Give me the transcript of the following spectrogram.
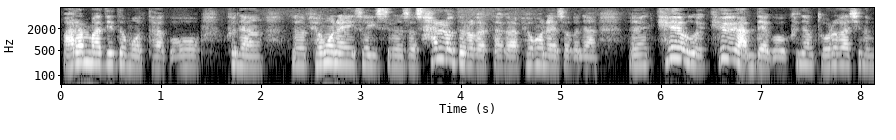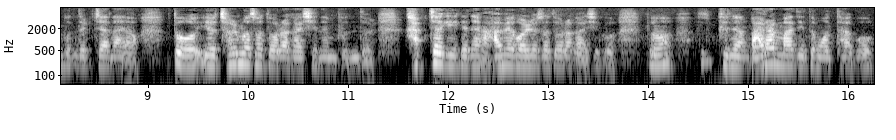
말 한마디도 못하고 그냥 어, 병원에서 있으면서 살로 들어갔다가 병원에서 그냥 어, 케어, 케어 안 되고 그냥 돌아가시는 분들 있잖아요. 또 여- 젊어서 돌아가시는 분들 갑자기 그냥 암에 걸려서 돌아가시고 어, 그냥 말 한마디도 못하고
